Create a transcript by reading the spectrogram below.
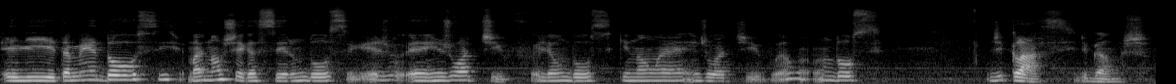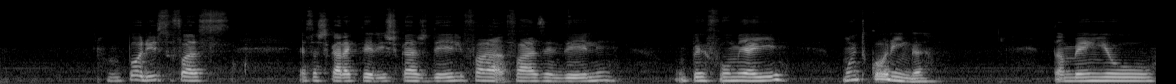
Ele também é doce, mas não chega a ser um doce é enjoativo. Ele é um doce que não é enjoativo, é um, um doce de classe, digamos. Por isso faz essas características dele fa fazem dele um perfume aí muito coringa. Também eu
